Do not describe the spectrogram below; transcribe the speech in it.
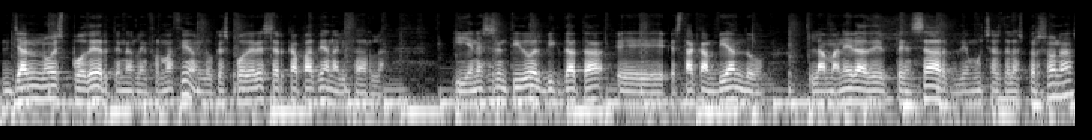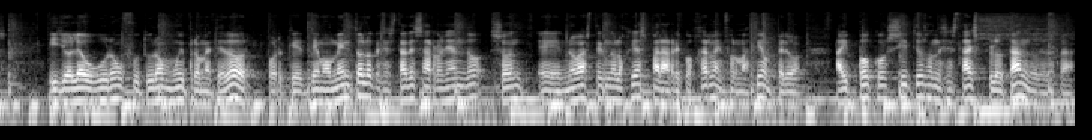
ya no es poder tener la información, lo que es poder es ser capaz de analizarla. Y en ese sentido el Big Data eh, está cambiando la manera de pensar de muchas de las personas y yo le auguro un futuro muy prometedor, porque de momento lo que se está desarrollando son eh, nuevas tecnologías para recoger la información, pero hay pocos sitios donde se está explotando de verdad.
